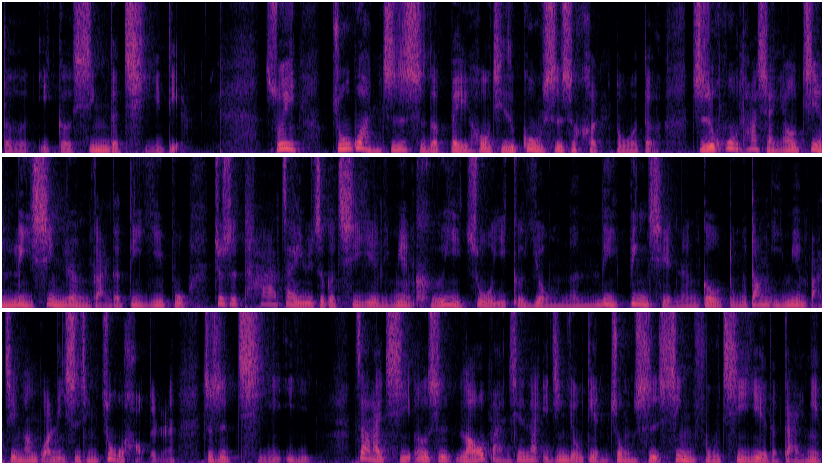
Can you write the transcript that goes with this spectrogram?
的一个新的起点。所以，主管支持的背后，其实故事是很多的。直呼他想要建立信任感的第一步，就是他在于这个企业里面可以做一个有能力，并且能够独当一面把健康管理事情做好的人，这是其一。再来，其二是老板现在已经有点重视幸福企业的概念，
